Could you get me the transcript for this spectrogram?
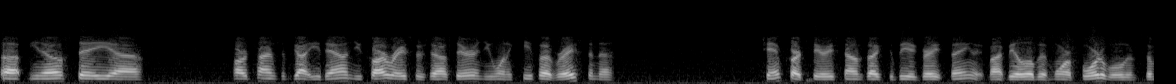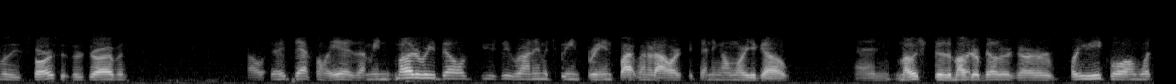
up. You know, say uh, hard times have got you down, you car racers out there, and you want to keep up racing. Uh, Champ Car Series sounds like to be a great thing. It might be a little bit more affordable than some of these cars that they're driving. Oh, it definitely is. I mean, motor rebuilds usually run in between three and five hundred dollars, depending on where you go. And most of the motor builders are pretty equal on what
